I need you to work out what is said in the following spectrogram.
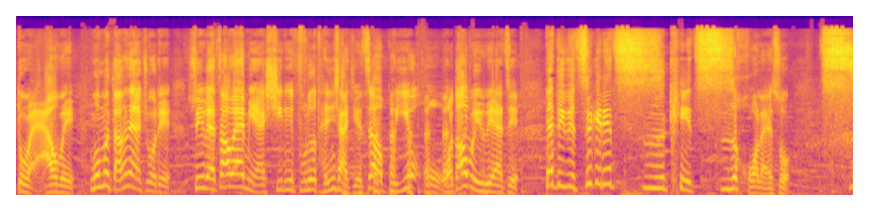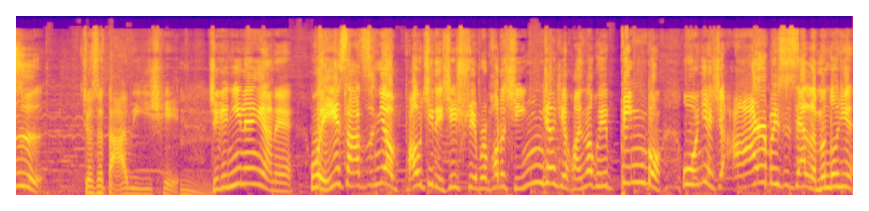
段位，我们当然觉得随便找碗面稀里糊涂吞下去，只要不以饿到为原则。但对于资格的吃客吃货来说，吃就是大于一切。就跟你两个样的，为啥子你要抛弃那些血本跑到新疆去换脑壳去冰雹？哦，你还去阿尔卑斯山那么东西？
